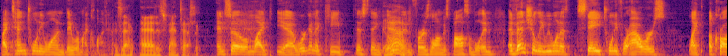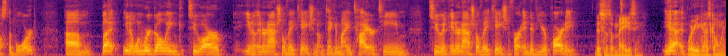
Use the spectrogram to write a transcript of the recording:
by 1021 they were my client Is that, that is fantastic. and so i'm like yeah we're going to keep this thing Yeah. open for as long as possible and eventually we want to stay 24 hours like across the board um, but you know when we're going to our you know international vacation i'm taking my entire team to an international vacation for our end of year party This is amazing. yeah it, Where are you guys going?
